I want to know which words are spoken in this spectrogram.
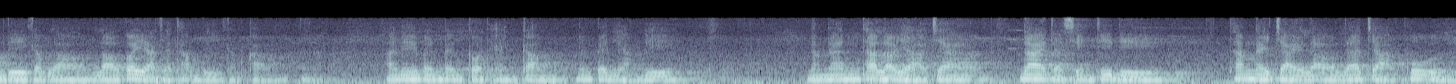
ำดีกับเรา เราก็อยากจะทำดีกับเขา อันนี้มันเป็นกฎแห่งกรรม มันเป็นอย่างนี้ ดังนั้นถ้าเราอยากจะได้แต่สิ่งที่ดี ทั้งในใจเราและจากผู้อื่น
